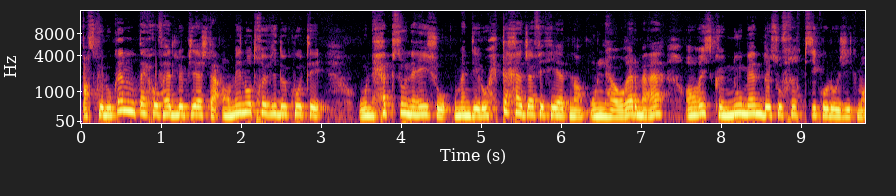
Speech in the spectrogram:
parce que لو كان نطيحو في هاد لو بياج تاع on met notre vie de côté ونحبسو نعيشو وما نديرو حتى حاجة في حياتنا ونلهاو غير معاه on risque nous-mêmes de souffrir psychologiquement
